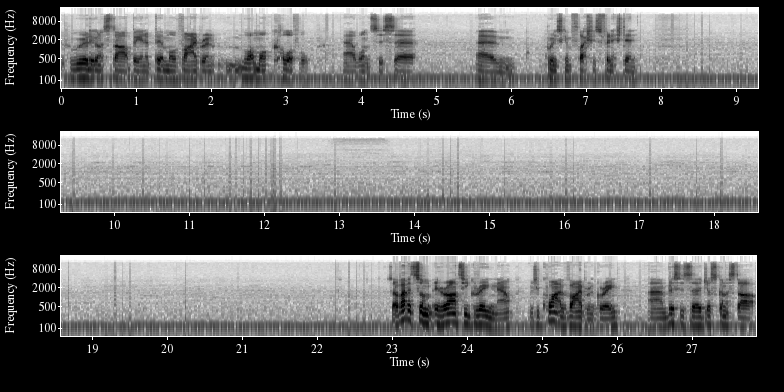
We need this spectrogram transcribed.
It's really going to start being a bit more vibrant, a lot more colourful uh, once this uh, um, greenskin flesh is finished in. So I've added some Irati green now, which is quite a vibrant green, and this is uh, just going to start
